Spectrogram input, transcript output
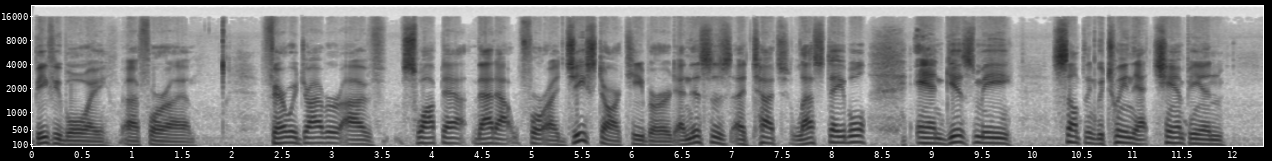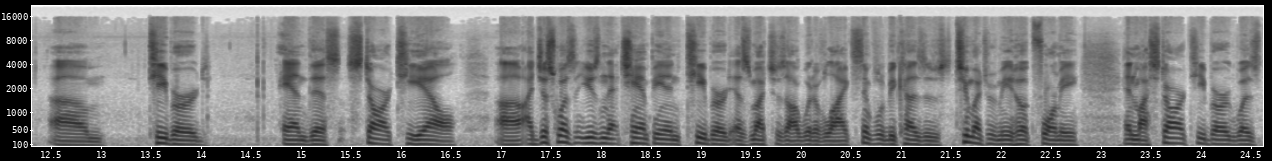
beefy boy uh, for a fairway driver, I've swapped that, that out for a G-Star TeeBird, and this is a touch less stable and gives me something between that Champion um, TeeBird and this Star TL. Uh, I just wasn't using that Champion TeeBird as much as I would have liked, simply because it was too much of a meat hook for me, and my Star TeeBird was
